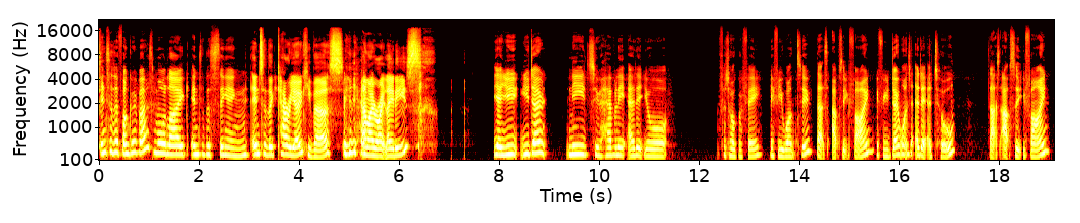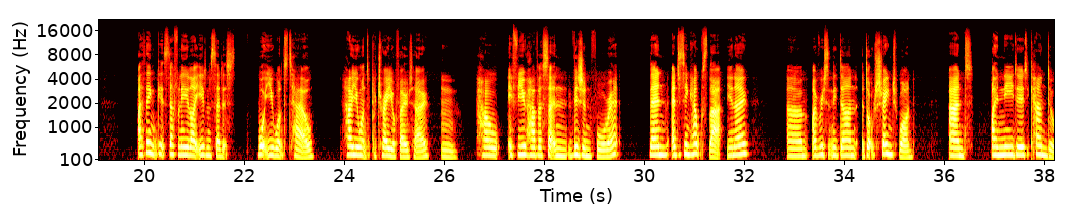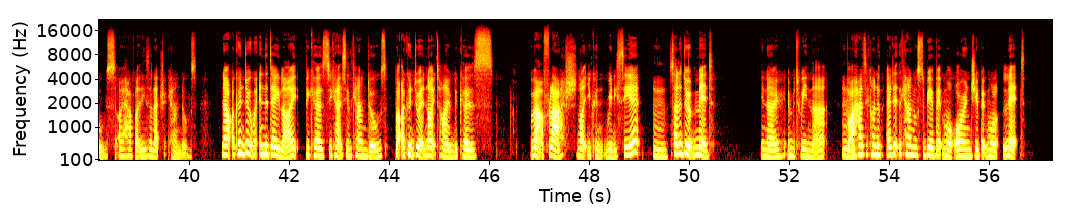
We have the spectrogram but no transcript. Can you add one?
Into the Funkoverse, more like into the singing. Into the karaoke verse. yeah. Am I right, ladies? yeah, you you don't need to heavily edit your photography if you want to. That's absolutely fine. If you don't want to edit at all, that's absolutely fine. I think it's definitely like Eden said, it's what you want to tell, how you want to portray your photo, Mm. how if you have a certain vision for it, then editing helps that, you know? Um, I've recently done a Doctor Strange one and I needed candles. I have like these electric candles. Now I couldn't do it in the daylight because you can't see the candles, but I couldn't do it at night time because without a flash, like you couldn't really see it. Mm. So I had to do it mid, you know, in between that but I Mm. had to kind of edit the candles to be a bit more orangey, a bit more lit,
